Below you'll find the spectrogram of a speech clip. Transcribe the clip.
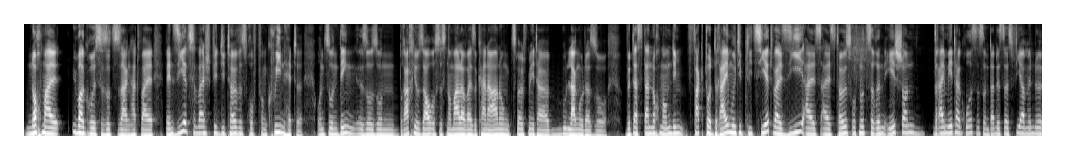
nochmal Übergröße sozusagen hat, weil wenn sie jetzt zum Beispiel die Teufelsfrucht von Queen hätte und so ein Ding, so, so ein Brachiosaurus ist normalerweise, keine Ahnung, 12 Meter lang oder so, wird das dann nochmal um den Faktor 3 multipliziert, weil sie als, als Teufelsfruchtnutzerin eh schon drei Meter groß ist und dann ist das Vieh am Ende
